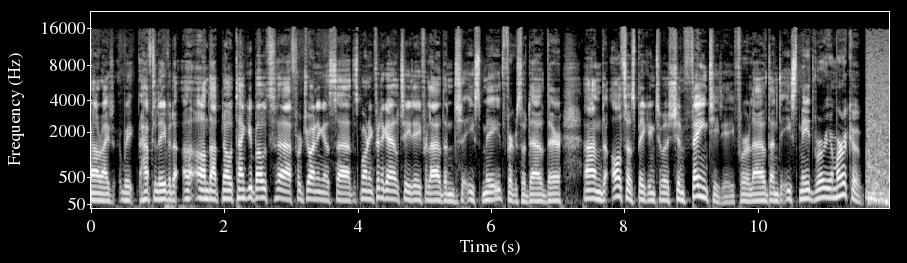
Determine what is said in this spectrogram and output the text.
All right. We have to leave it uh, on that note. Thank you both uh, for joining us uh, this morning. Fine Gael TD for Louth and East Meath, Fergus O'Dowd there. And also speaking to a Sinn Féin TD for Louth and East Meath, Rory Murchú.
